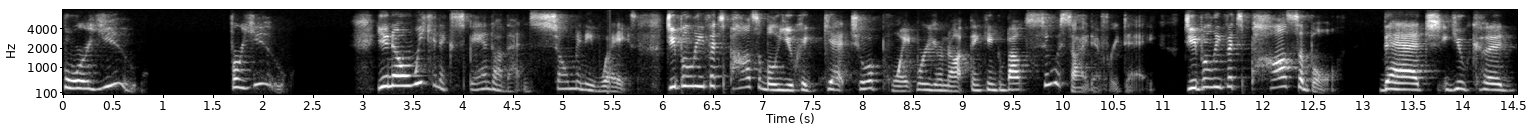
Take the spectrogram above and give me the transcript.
for you? For you? You know, we can expand on that in so many ways. Do you believe it's possible you could get to a point where you're not thinking about suicide every day? Do you believe it's possible that you could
